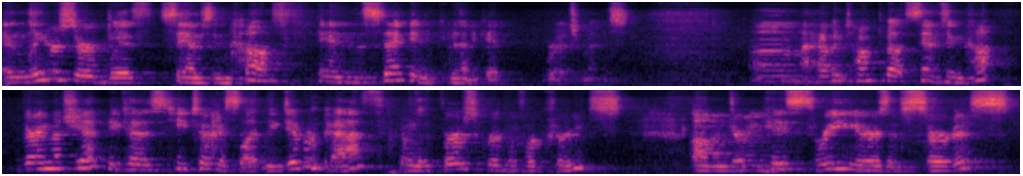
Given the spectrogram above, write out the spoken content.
and later served with Samson Cuff in the 2nd Connecticut Regiment. Um, I haven't talked about Samson Cuff very much yet because he took a slightly different path from the first group of recruits um, during his three years of service.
